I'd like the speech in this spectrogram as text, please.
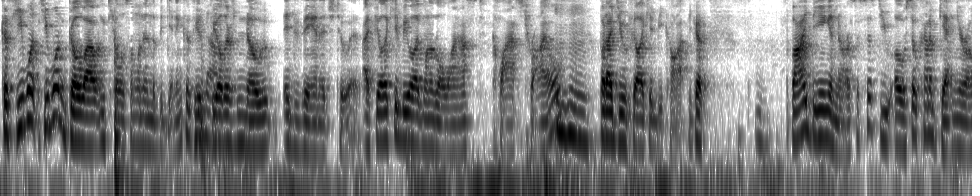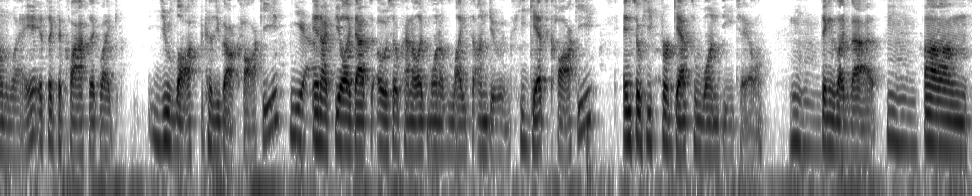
because he won't he wouldn't go out and kill someone in the beginning because he'd No. feel there's no advantage to it. I feel like he'd be like one of the last class trials, Mm-hmm. but I do feel like he'd be caught because by being a narcissist, you also kind of get in your own way. It's like the classic like you lost because you got cocky. Yeah. and I feel like that's also kind of like one of Light's undoings. He gets cocky, and so he forgets one detail. Mm-hmm. Things like that. Um,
